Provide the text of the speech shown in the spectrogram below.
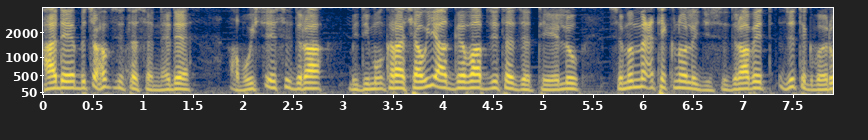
ሓደ ብጽሑፍ ዝተሰነደ ኣብ ውሽጢ ስድራ ብዲሞክራስያዊ ኣገባብ ዝተዘተየሉ ስምምዕ ቴክኖሎጂ ስድራ ቤት ዝትግበሩ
